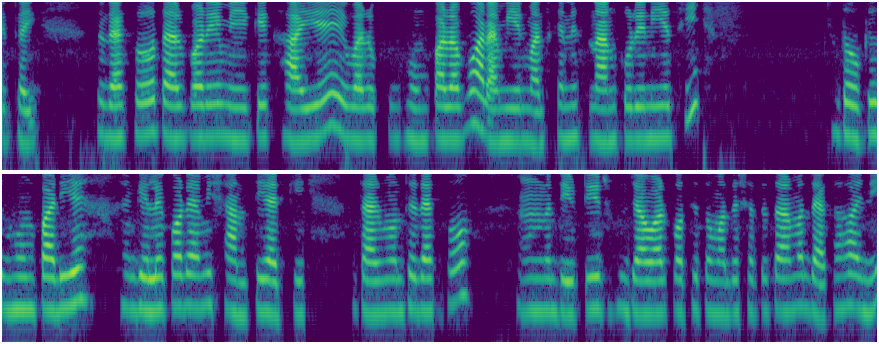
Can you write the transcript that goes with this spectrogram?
এটাই। দেখো তারপরে মেয়েকে খাইয়ে এবার ওকে ঘুম পাড়াবো আর আমি এর মাঝখানে স্নান করে নিয়েছি। তো ওকে ঘুম পাড়িয়ে গেলে পরে আমি শান্তি আর কি। তার মধ্যে দেখো ডিউটির যাওয়ার পথে তোমাদের সাথে তো আমার দেখা হয়নি।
